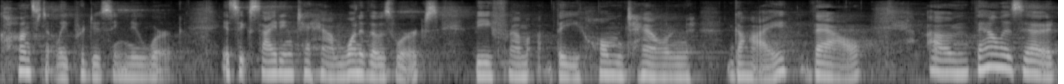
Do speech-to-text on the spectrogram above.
constantly producing new work. It's exciting to have one of those works be from the hometown guy, Val. Um, Val is a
